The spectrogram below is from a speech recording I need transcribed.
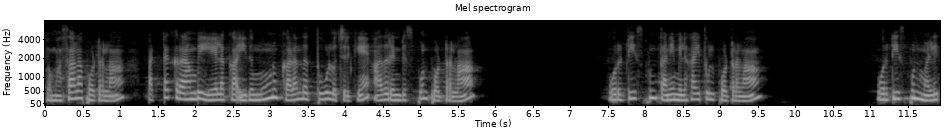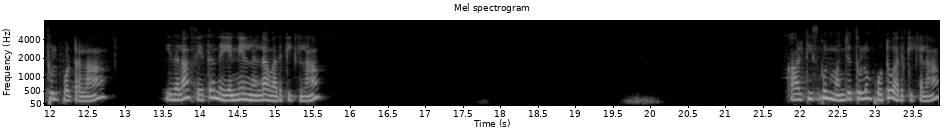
இப்போ மசாலா போட்டுடலாம் பட்டை கிராம்பு ஏலக்காய் இது மூணு கலந்த தூள் வச்சுருக்கேன். அது ரெண்டு ஸ்பூன் போட்டுடலாம் ஒரு டீஸ்பூன் தனி மிளகாய் தூள் போட்டுடலாம் ஒரு டீஸ்பூன் மல்லித்தூள் போட்டுடலாம் இதெல்லாம் சேர்த்து அந்த எண்ணெயில் நல்லா வதக்கிக்கலாம். கால் டீஸ்பூன் மஞ்சத்தூளும் போட்டு வதக்கிக்கலாம்.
